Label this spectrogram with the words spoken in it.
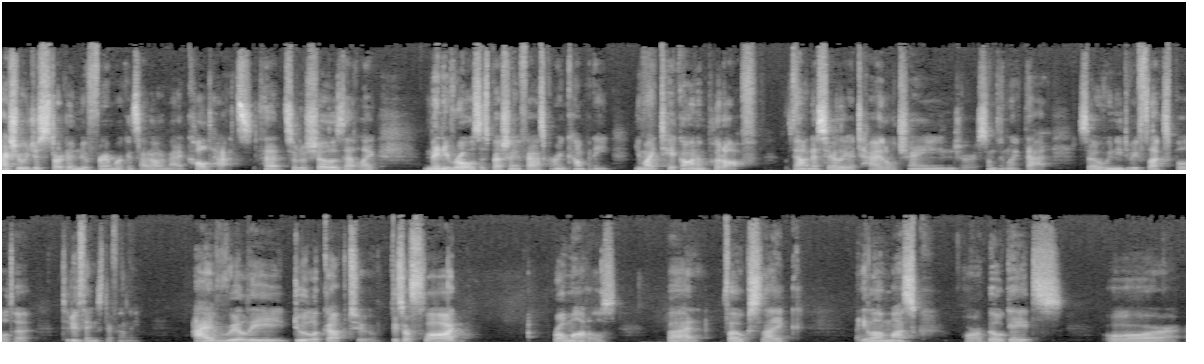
Actually, we just started a new framework inside Automattic called Hats that sort of shows that, like, many roles, especially in a fast growing company, you might take on and put off without necessarily a title change or something like that. So we need to be flexible to, to do things differently. I really do look up to, these are flawed role models, but folks like Elon Musk or Bill Gates or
